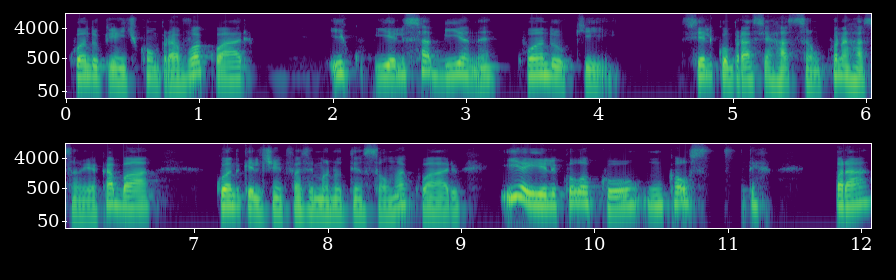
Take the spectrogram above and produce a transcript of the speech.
quando o cliente comprava o aquário e, e ele sabia, né, quando que, se ele comprasse a ração, quando a ração ia acabar, quando que ele tinha que fazer manutenção no aquário. E aí ele colocou um call center para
